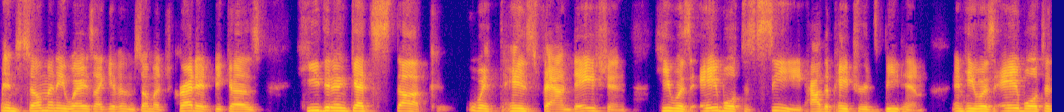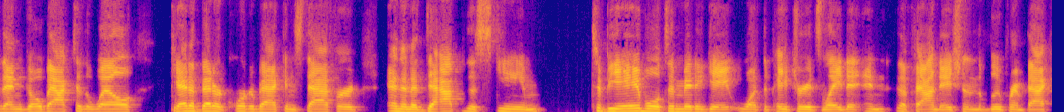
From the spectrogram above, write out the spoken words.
in so many ways, I give him so much credit because he didn't get stuck with his foundation. He was able to see how the Patriots beat him. And he was able to then go back to the well, get a better quarterback in Stafford, and then adapt the scheme to be able to mitigate what the Patriots laid in the foundation and the blueprint back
